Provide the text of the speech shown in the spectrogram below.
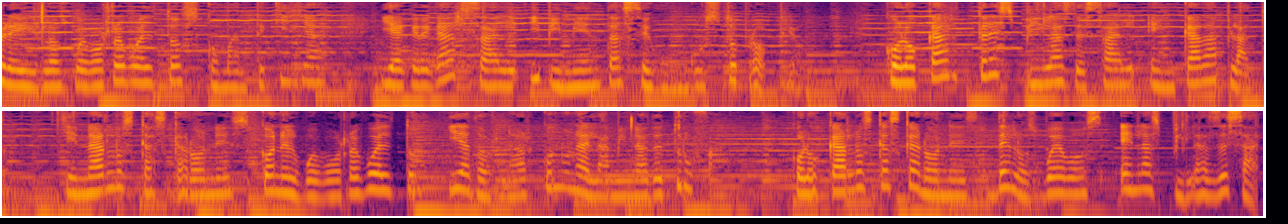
freír los huevos revueltos con mantequilla y agregar sal y pimienta según gusto propio. Colocar tres pilas de sal en cada plato, llenar los cascarones con el huevo revuelto y adornar con una lámina de trufa. Colocar los cascarones de los huevos en las pilas de sal.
